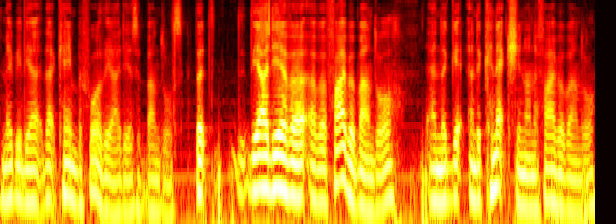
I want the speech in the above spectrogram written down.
maybe the, that came before the ideas of bundles. But the idea of a, of a fiber bundle and a, and a connection on a fiber bundle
